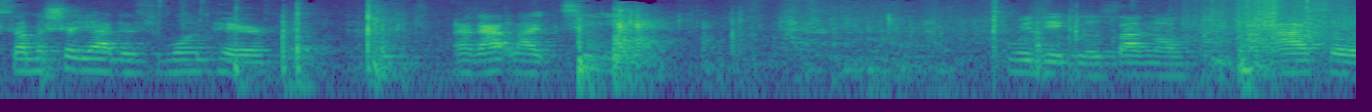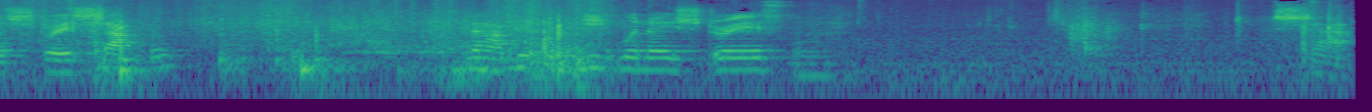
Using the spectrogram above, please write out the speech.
So I'm gonna show y'all this one pair. I got like 10. Ridiculous, I know. I'm also a stress shopper. You know how people eat when they stressed shop.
